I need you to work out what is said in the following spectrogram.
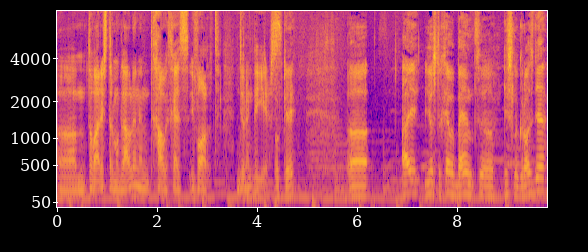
um, Tovarish and how it has evolved during the years? Okay. Uh, I used to have a band, uh, Kislo Grozdje,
